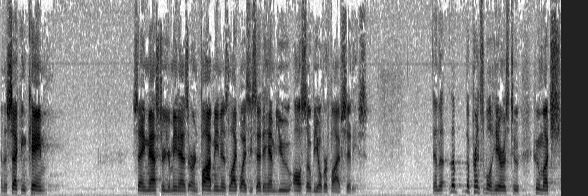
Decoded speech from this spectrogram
And the second came, saying, Master, your mina has earned five minas. Likewise, he said to him, You also be over five cities. And the, the, the, principle here is to whom much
